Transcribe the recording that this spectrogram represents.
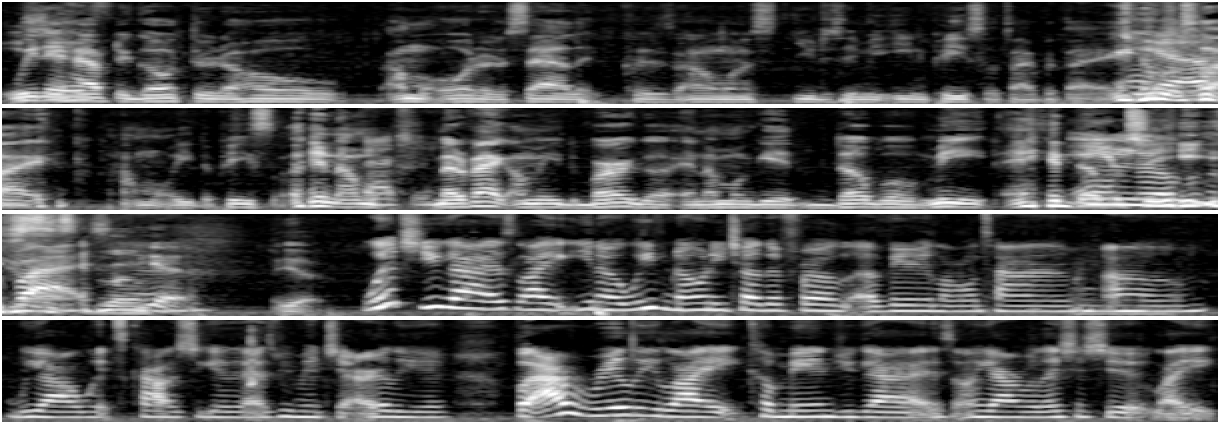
It's we didn't just- have to go through the whole. I'm gonna order the salad because I don't want you to see me eating pizza type of thing. It was like I'm gonna eat the pizza, and I'm Gotcha. matter of fact, I'm gonna eat the burger, and I'm gonna get double meat and double And the cheese. fries. So, Yeah. yeah, Which you guys like, you know, we've known each other for a, a very long time. Um, we all went to college together, as we mentioned earlier. But I really like commend you guys on y'all relationship. Like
